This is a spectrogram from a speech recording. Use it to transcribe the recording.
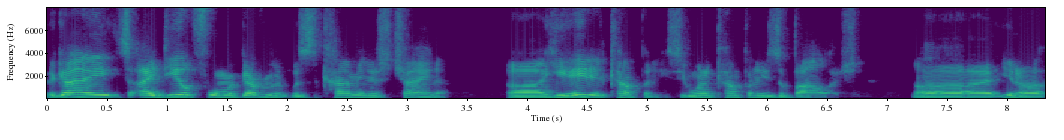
The guy's ideal form of government was the communist China. Uh, he hated companies. He wanted companies abolished. Uh, you know,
